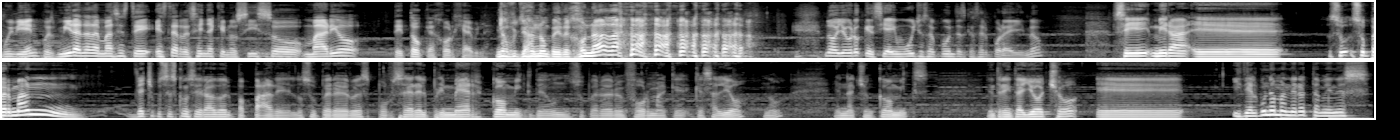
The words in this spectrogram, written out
Muy bien, pues mira nada más este, esta reseña que nos hizo Mario, te toca Jorge Ávila. No, ya no me dejó nada. no, yo creo que sí hay muchos apuntes que hacer por ahí, ¿no? Sí, mira, eh... Su Superman, de hecho, pues es considerado el papá de los superhéroes por ser el primer cómic de un superhéroe en forma que, que, salió, ¿no? En Action Comics, en 38. Eh, y de alguna manera también es...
